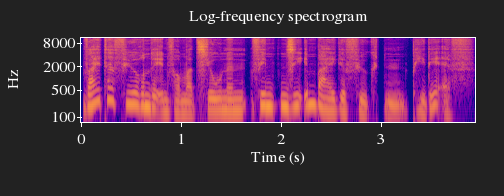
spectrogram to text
Weiterführende Informationen finden Sie im beigefügten PDF.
